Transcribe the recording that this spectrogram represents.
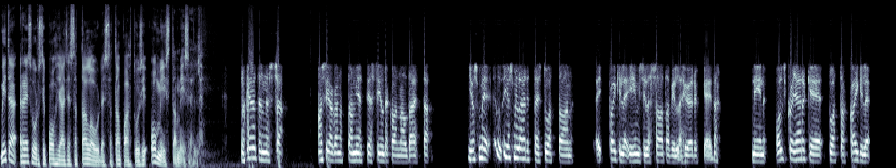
Mitä resurssipohjaisessa taloudessa tapahtuisi omistamiselle? No käytännössä asia kannattaa miettiä siltä kannalta, että jos me, jos me lähdettäisiin tuottamaan kaikille ihmisille saataville hyödykkeitä, niin olisiko järkeä tuottaa kaikille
